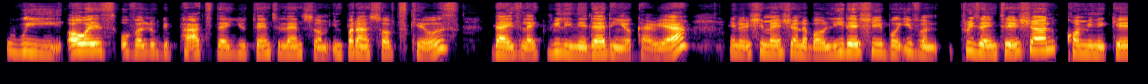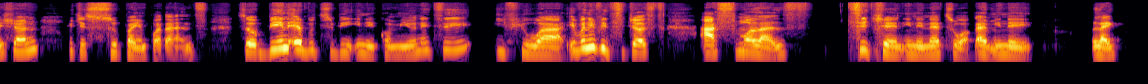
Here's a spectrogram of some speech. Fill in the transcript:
we always overlook the part that you tend to learn some important soft skills that is like really needed in your career. You know, she mentioned about leadership, but even presentation, communication, which is super important. So being able to be in a community, if you are, even if it's just as small as teaching in a network, I mean a like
